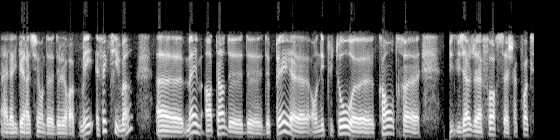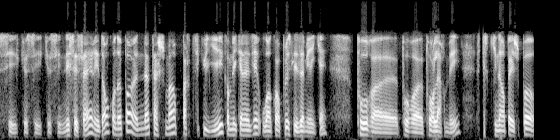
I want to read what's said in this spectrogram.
à la libération de, de l'Europe. Mais effectivement, même en temps de, de, de paix, on est plutôt contre l'usage de la force à chaque fois que c'est que c'est que c'est nécessaire et donc on n'a pas un attachement particulier comme les Canadiens ou encore plus les Américains pour euh, pour euh, pour l'armée, ce qui n'empêche pas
